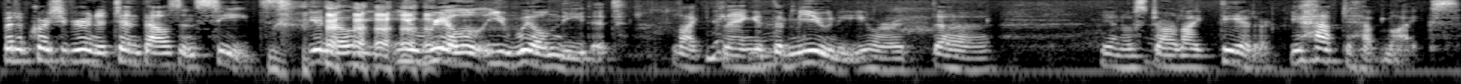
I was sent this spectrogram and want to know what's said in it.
But of course, if you're in a ten thousand seats, you know, you, you will you will need it, like playing at the Muny or at uh, you know Starlight Theater. You have to have mics.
